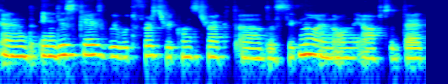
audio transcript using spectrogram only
And in this case, we would first reconstruct uh, the signal and only after that,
